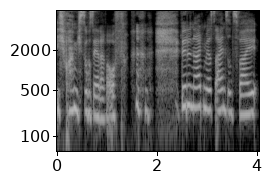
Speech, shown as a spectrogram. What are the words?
Ich freue mich so sehr darauf. Little Nightmares 1 und 2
